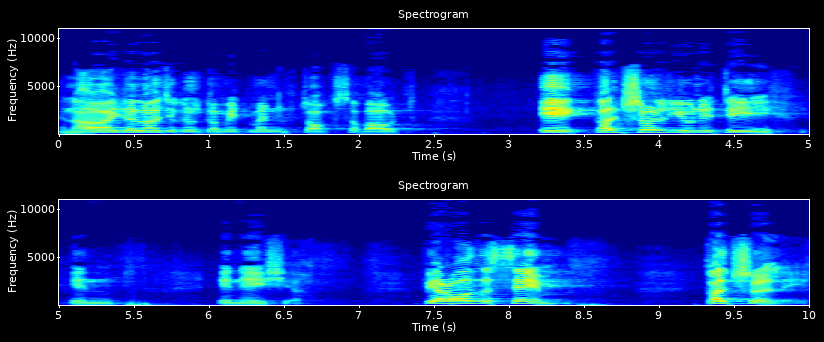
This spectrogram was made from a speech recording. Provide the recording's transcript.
And our ideological commitment talks about a cultural unity in, in Asia. We are all the same culturally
